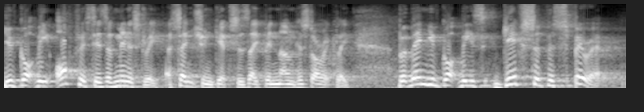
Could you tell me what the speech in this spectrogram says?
You've got the offices of ministry, ascension gifts as they've been known historically. But then you've got these gifts of the Spirit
